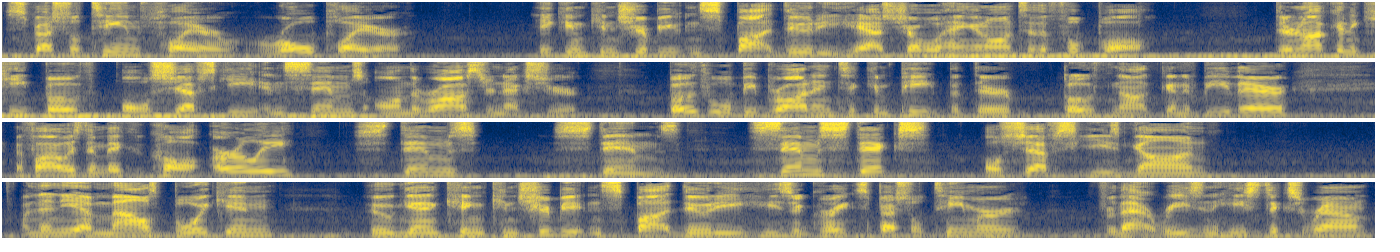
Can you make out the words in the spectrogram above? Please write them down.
special teams player, role player. He can contribute in spot duty. He has trouble hanging on to the football. They're not going to keep both Olszewski and Sims on the roster next year. Both will be brought in to compete, but they're both not going to be there. If I was to make a call early, Stims, Stims. Sims sticks, Olszewski's gone. And then you have Miles Boykin, who again can contribute in spot duty. He's a great special teamer for that reason. He sticks around,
